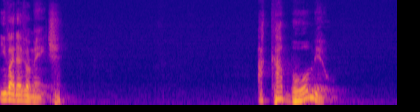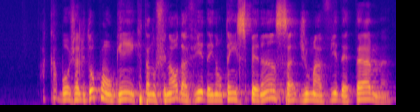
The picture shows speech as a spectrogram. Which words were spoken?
Invariavelmente. Acabou, meu. Acabou. Já lidou com alguém que está no final da vida e não tem esperança de uma vida eterna?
